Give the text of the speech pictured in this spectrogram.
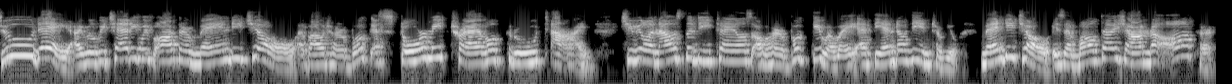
Today, I will be chatting with author Mandy Jo about her book, A Stormy Travel Through Time. She will announce the details of her book giveaway at the end of the interview. Mandy Jo is a multi genre author,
